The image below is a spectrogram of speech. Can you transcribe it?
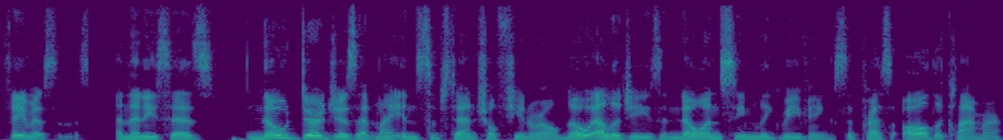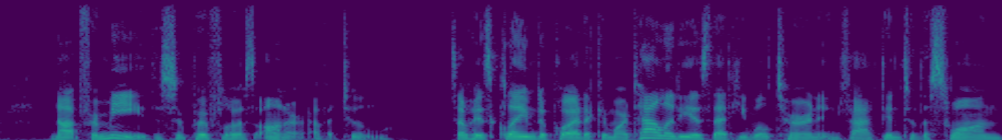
famous in this. And then he says, No dirges at my insubstantial funeral, no elegies, and no unseemly grieving. Suppress all the clamour, not for me the superfluous honour of a tomb. So his claim to poetic immortality is that he will turn, in fact, into the swan,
